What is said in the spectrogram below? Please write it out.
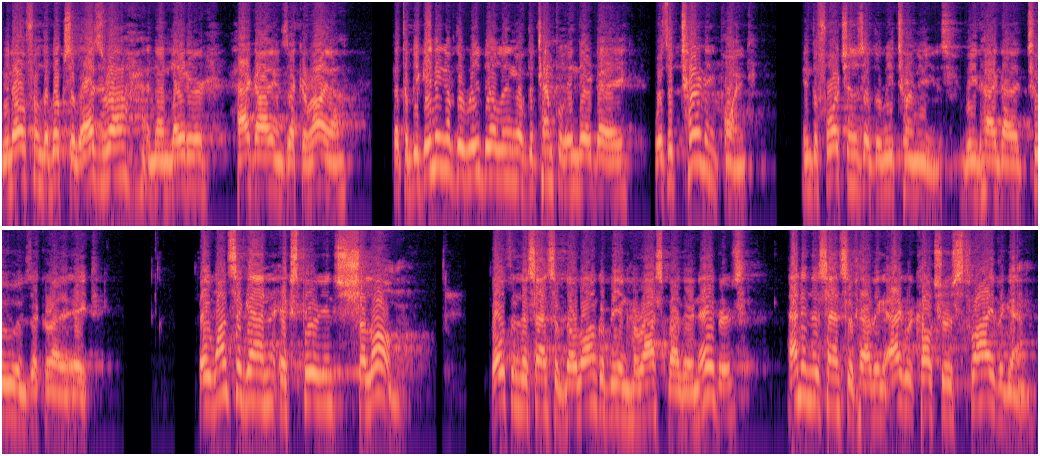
We know from the books of Ezra and then later Haggai and Zechariah that the beginning of the rebuilding of the temple in their day was a turning point in the fortunes of the returnees. Read Haggai 2 and Zechariah 8. They once again experienced shalom, both in the sense of no longer being harassed by their neighbors and in the sense of having agricultures thrive again.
